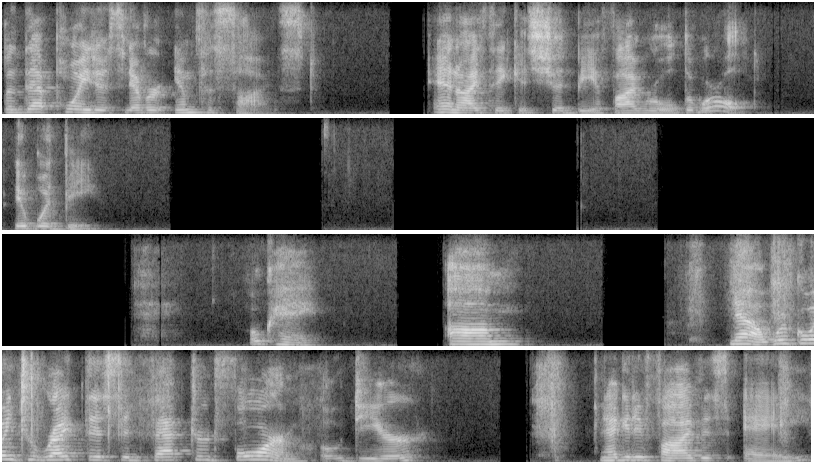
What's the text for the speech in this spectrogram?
But that point is never emphasized. And I think it should be if I ruled the world. It would be. Okay. Um, now we're going to write this in factored form, oh dear. Negative 5 is A.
